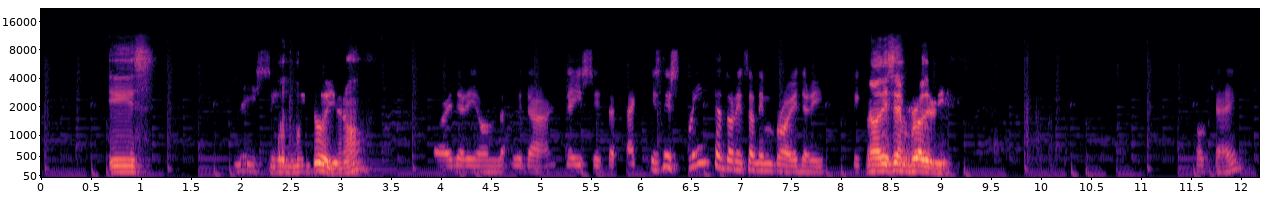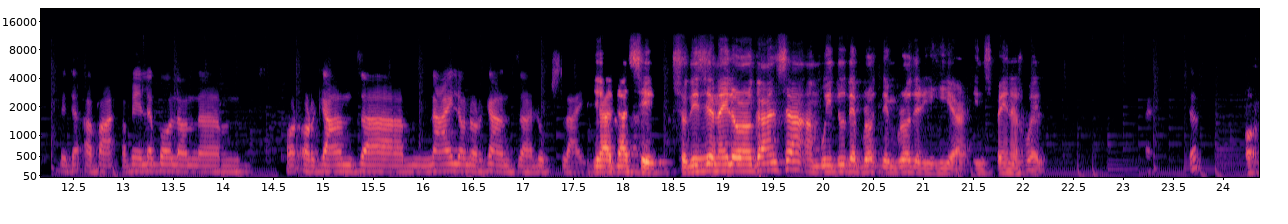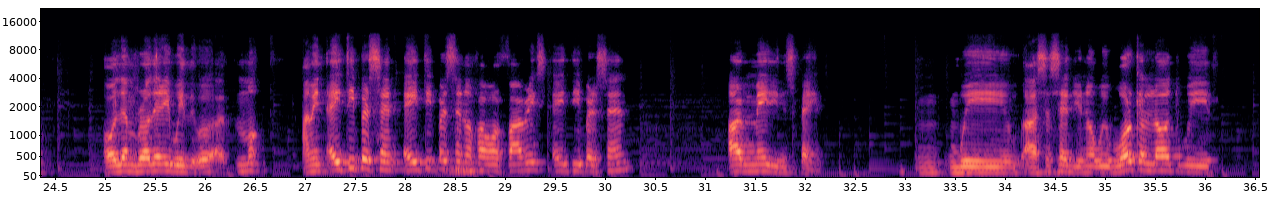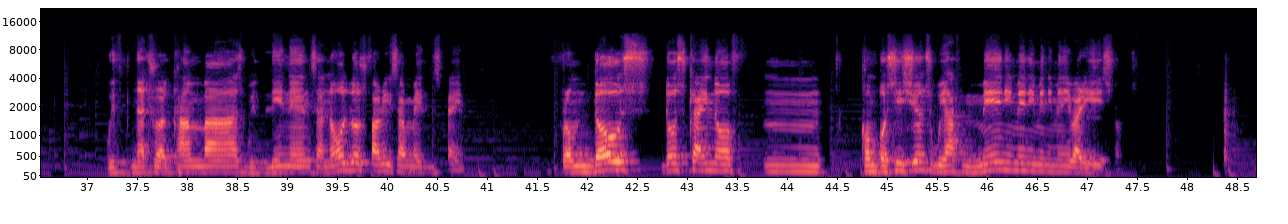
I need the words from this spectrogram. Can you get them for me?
is Lacy. what we do, you know. embroidery on with a laces effect. Is this printed or is it embroidery? Because No, this embroidery. Okay, with the, ava- available on um, or organza, um, nylon organza looks like. Yeah, that's it. So this is a nylon organza, and we do the, bro- the embroidery here in Spain as well. Yeah. All- All the embroidery with, uh, mo- I mean, 80%, 80% of our fabrics, 80% are made in Spain. Mm, We, as I said, you know, we work a lot with with natural canvas, with linens, and all those fabrics are made in Spain. From those those kind of mm, compositions, we have many, many, many, many variations.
